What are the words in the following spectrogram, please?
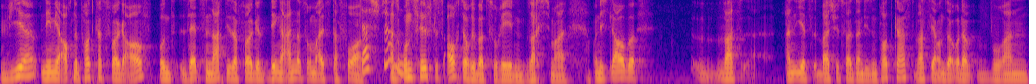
wir nehmen ja auch eine Podcast-Folge auf und setzen nach dieser Folge Dinge anders um als davor. Das stimmt. Also uns hilft es auch darüber zu reden, sag ich mal. Und ich glaube, was an jetzt beispielsweise an diesem Podcast, was ja unser, oder woran,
